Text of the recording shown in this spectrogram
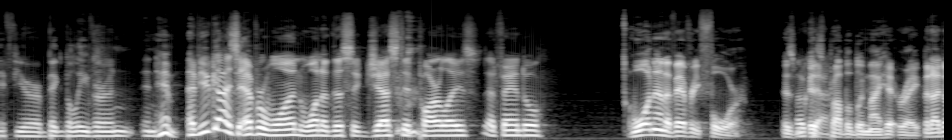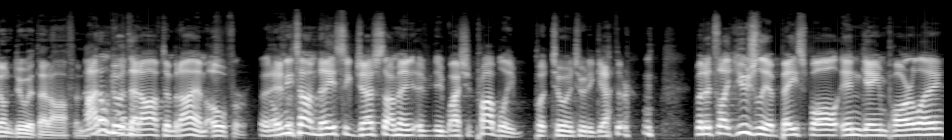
If you're a big believer in, in him, Have you guys ever won one of the suggested parlays at FanDuel? One out of every four is, is probably my hit rate, but I don't do it that often. I don't do it that often, but I am over. Anytime they suggest, I mean, I should probably put two and two together. but it's like usually a baseball in-game parlay,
